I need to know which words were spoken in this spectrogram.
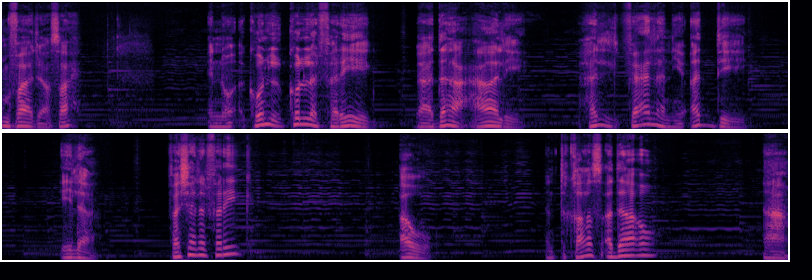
مفاجأة صح؟ إنه كل كل الفريق بأداء عالي هل فعلا يؤدي إلى فشل الفريق؟ أو انتقاص أدائه؟ نعم.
